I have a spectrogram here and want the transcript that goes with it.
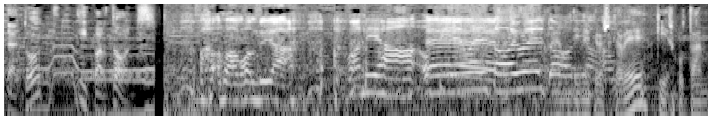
De tot i per tots. Hola, bon dia. Bon dia. Opi, he vuelto, he vuelto. Dimecres que ve, aquí escoltant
